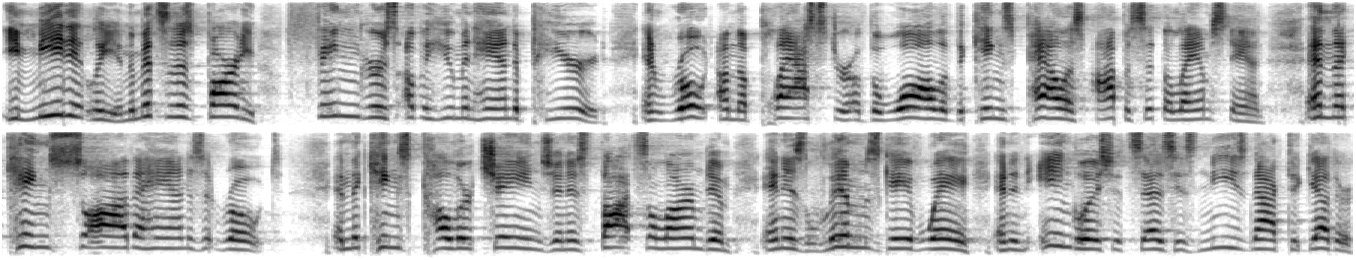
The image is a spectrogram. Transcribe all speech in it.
Immediately, in the midst of this party, fingers of a human hand appeared and wrote on the plaster of the wall of the king's palace opposite the lampstand. And the king saw the hand as it wrote. And the king's color changed, and his thoughts alarmed him, and his limbs gave way. And in English, it says his knees knocked together.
